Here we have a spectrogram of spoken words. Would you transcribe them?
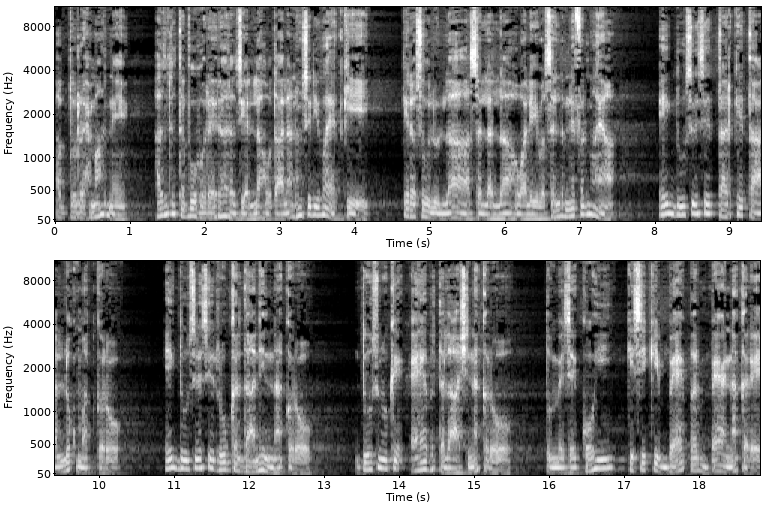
عبد الرحمن نے حضرت ابو حریرہ رضی اللہ تعالیٰ عنہ سے روایت کی کہ رسول اللہ صلی اللہ علیہ وسلم نے فرمایا، ایک دوسرے سے ترک تعلق مت کرو، ایک دوسرے سے روح گردانی نہ کرو، دوسروں کے عیب تلاش نہ کرو، تم میں سے کوئی کسی کی بے پر بے نہ کرے،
